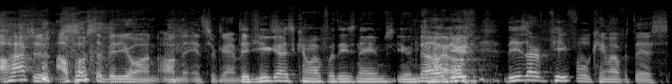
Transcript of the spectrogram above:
I'll have to. I'll post a video on on the Instagram. Did you guys come up with these names? You and No, Kyle? dude. These are people came up with this,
